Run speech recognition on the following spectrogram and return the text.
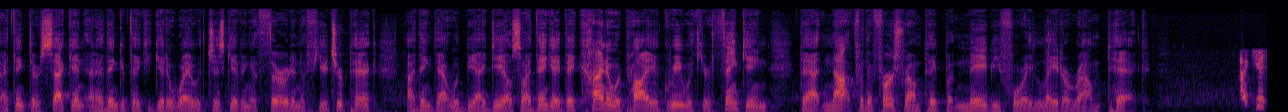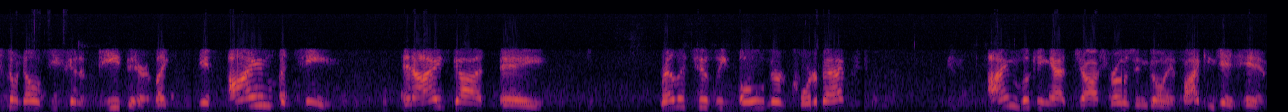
I think they're second, and I think if they could get away with just giving a third and a future pick, I think that would be ideal. So I think they kind of would probably agree with your thinking that not for the first round pick, but maybe for a later round pick. I just don't know if he's going to be there. Like, if I'm a team and I've got a relatively older quarterback, I'm looking at Josh Rosen going, if I can get him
